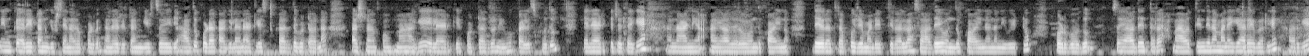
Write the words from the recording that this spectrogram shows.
ನಿಮ್ಮ ರಿಟರ್ನ್ ಗಿಫ್ಟ್ಸ್ ಏನಾದರೂ ಕೊಡಬೇಕಂದ್ರೆ ರಿಟರ್ನ್ ಗಿಫ್ಟ್ಸು ಇದು ಯಾವುದೂ ಕೊಡೋಕ್ಕಾಗಿಲ್ಲ. ಅಂದರೆ ಅಟ್ಲೀಸ್ಟ್ ಕರೆದು ಬಿಟ್ಟು ಅವ್ರನ್ನ ಅರ್ಶಿನ ಕುಂಕುಮ ಹಾಗೆ ಎಲೆ ಅಡಿಕೆ ಕೊಟ್ಟಾದರೂ ನೀವು ಕಳಿಸ್ಬೋದು. ಎಲೆ ಅಡಿಕೆ ಜೊತೆಗೆ ನಾಣ್ಯ, ಯಾವುದಾದ್ರು ಒಂದು ಕಾಯಿನು ದೇವ್ರ ಹತ್ರ ಪೂಜೆ ಮಾಡಿರ್ತೀರಲ್ವ ಸೊ ಅದೇ ಒಂದು ಕಾಯಿನನ್ನು ನೀವು ಇಟ್ಟು ಕೊಡ್ಬೋದು. ಸೊ ಯಾವುದೇ ಥರ ಅವತ್ತಿನ ದಿನ ಮನೆಗೆ ಯಾರೇ ಬರಲಿ, ಅವ್ರಿಗೆ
